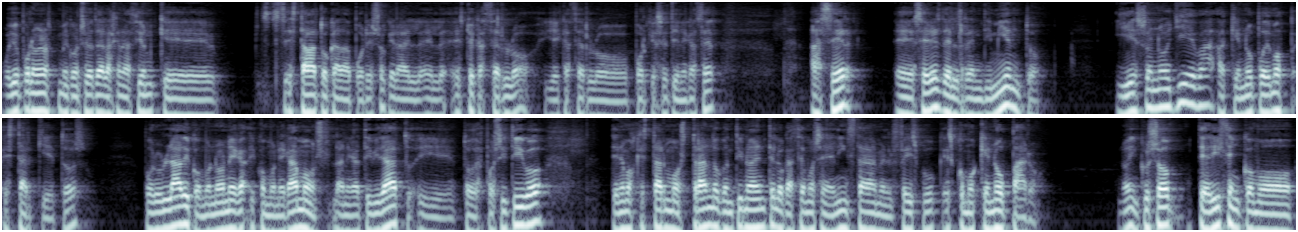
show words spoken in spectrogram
o yo por lo menos me considero de la generación que estaba tocada por eso, que era el, esto hay que hacerlo y hay que hacerlo porque se tiene que hacer, a ser eh, seres del rendimiento. Y eso nos lleva a que no podemos estar quietos. Por un lado, y como, no como negamos la negatividad y todo es positivo, tenemos que estar mostrando continuamente lo que hacemos en el Instagram, en el Facebook. Es como que no paro. ¿no? Incluso te dicen como,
